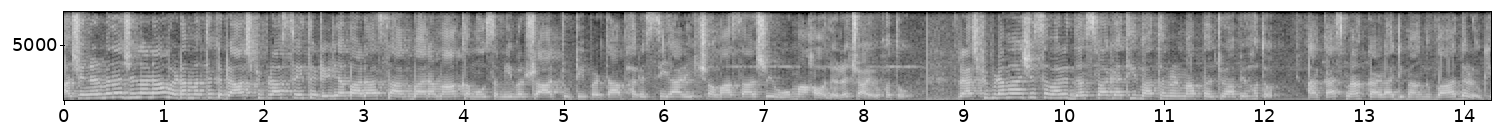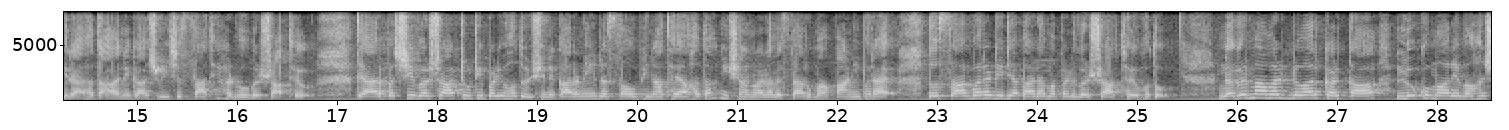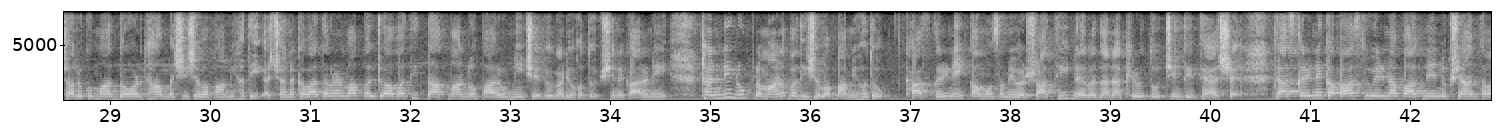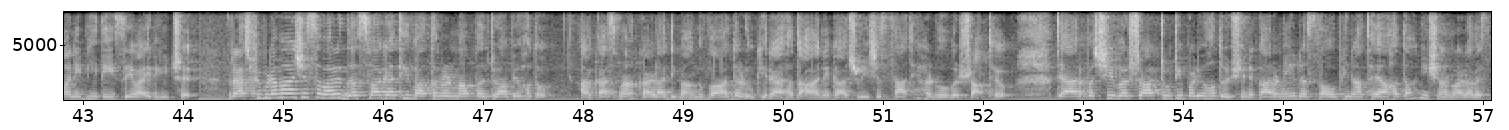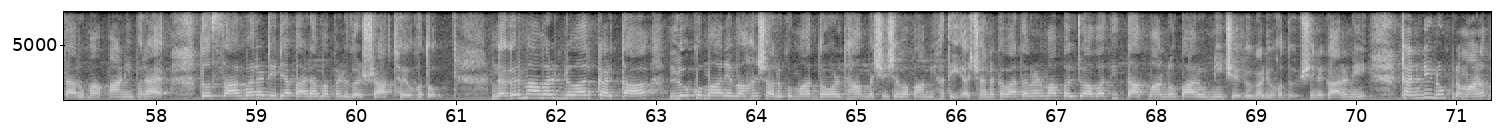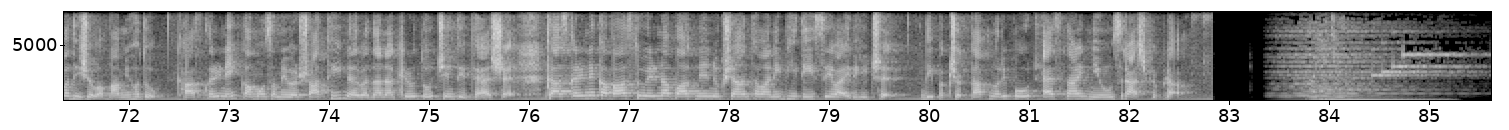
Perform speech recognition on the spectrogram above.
આજે નર્મદા જિલ્લાના વડા મથક રાજપીપળા સ્થિત ડેડિયાપાડા સાગબારામાં કમોસમી વરસાદ તૂટી પડતા ભર શિયાળે, ચોમાસા જેવો માહોલ રચાયો હતો. રાજપીપળામાં આજે સવારે દસ વાગ્યાથી વાતાવરણમાં પલટો આવ્યો હતો. આકાશમાં કાળા ડિબાંગ વાદળો ઘેરાયા હતા અને ગાજવીજ સાથે હળવો વરસાદ થયો. ત્યાર પછી વરસાદ તૂટી પડ્યો હતો, જેને કારણે રસ્તાઓ ભીના થયા હતા. નિશાનવાળા વિસ્તારોમાં પાણી ભરાયા. તો સાગબારા ડેડિયાપાડામાં પણ વરસાદ થયો હતો. નગરમાં અવરનવર કરતા લોકોમાં અને વાહન ચાલકોમાં દોડધામ મચી જવા પામી હતી. અચાનક વાતાવરણમાં પલટો આવવાથી તાપમાનનો પારો નીચે ગગડ્યો હતો, જેને કારણે ઠંડીનું પ્રમાણ વધી જવા પામ્યું હતું. ખાસ કરીને કમોસમી વરસાદથી નર્મદાના ખેડૂતો ચિંતિત થયા છે. ખાસ કરીને કપાસ, તુવેરના પાકને નુકસાન થવાની ભીતિ સેવાઈ રહી છે. રાજપીપળામાં આજે સવારે દસ વાગ્યાથી વાતાવરણમાં પલટો આવ્યો હતો. આકાશમાં કાળા ડિબાંગ વાદળ ઘેરાયા હતા અને ગાજવીજ સાથે હળવો વરસાદ થયો. ત્યાર પછી વરસાદ તૂટી પડ્યો હતો, જેને કારણે રસ્તાઓ ભીના થયા હતા. નિશાણવાળા વિસ્તારોમાં પાણી ભરાયા. તો સાગબારા ડેડિયાપાડામાં પણ વરસાદ થયો હતો. નગરમાં અવરનવર કરતા લોકોમાં અને વાહન ચાલકોમાં દોડધામ મચી જવા પામી હતી. અચાનક વાતાવરણમાં પલટો આવવાથી તાપમાનનો પારો નીચે ગગડ્યો હતો. જેને કારણે ઠંડીનું પ્રમાણ વધી જવા પામ્યું હતું. ખાસ કરીને કમોસમી વરસાદથી નર્મદાના ખેડૂતો ચિંતિત થયા છે. ખાસ કરીને કપાસ, તુવેરના પાકને નુકસાન થવાની ભીતિ સેવાઈ રહી છે. Deepak જગતાપનો report S nine news Rajpipla.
